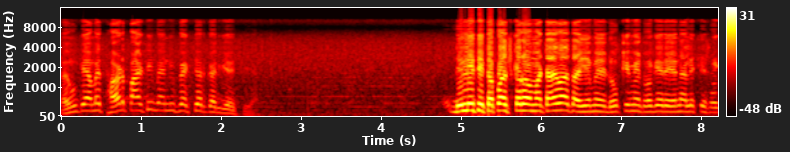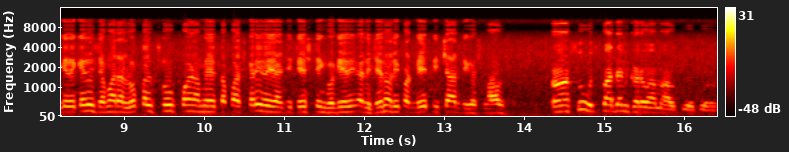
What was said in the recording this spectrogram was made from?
કહ્યું કે અમે થર્ડ પાર્ટી મેન્યુફેક્ચર કરીએ છીએ. દિલ્હીથી તપાસ કરવા માટે આવ્યા હતા. અમે ડોક્યુમેન્ટ વગેરે એનાલિસિસ વગેરે કર્યું છે. અમારા લોકલ થ્રુ પણ અમે તપાસ કરી રહ્યા છીએ ટેસ્ટિંગ વગેરે. અને જેનો રિપોર્ટ બેથી ચાર દિવસમાં આવશે. શું ઉત્પાદન કરવામાં આવતું હતું?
